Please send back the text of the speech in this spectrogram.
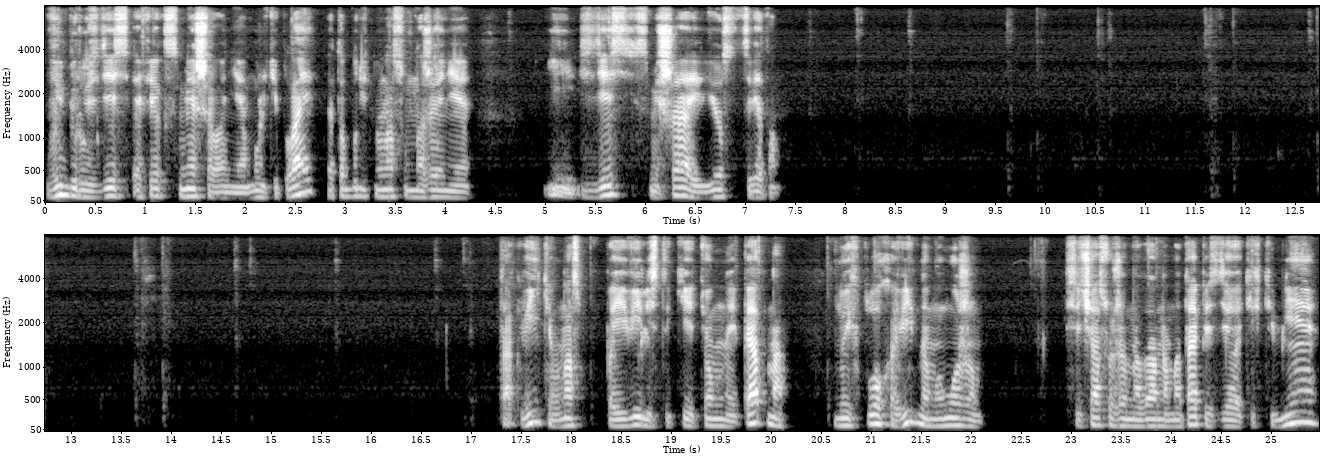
Выберу здесь эффект смешивания Multiply, это будет у нас умножение. И здесь смешаю ее с цветом. Так, видите, у нас появились такие темные пятна но их плохо видно, мы можем сейчас уже на данном этапе сделать их темнее.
